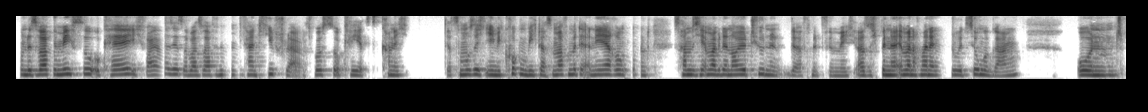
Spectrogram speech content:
Und es war für mich so, okay, ich weiß das jetzt, aber es war für mich kein Tiefschlag. Ich wusste, okay, jetzt kann ich, jetzt muss ich irgendwie gucken, wie ich das mache mit der Ernährung. Und es haben sich immer wieder neue Türen geöffnet für mich. Also ich bin da immer nach meiner Intuition gegangen. Und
